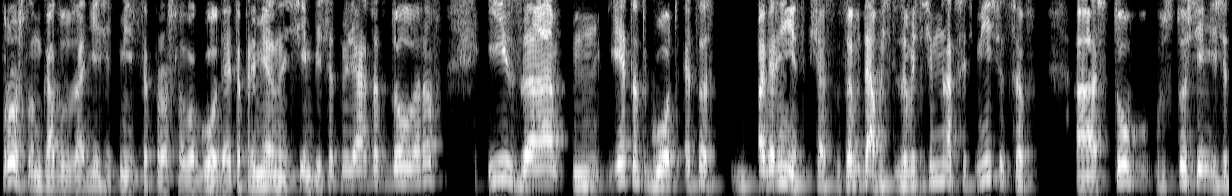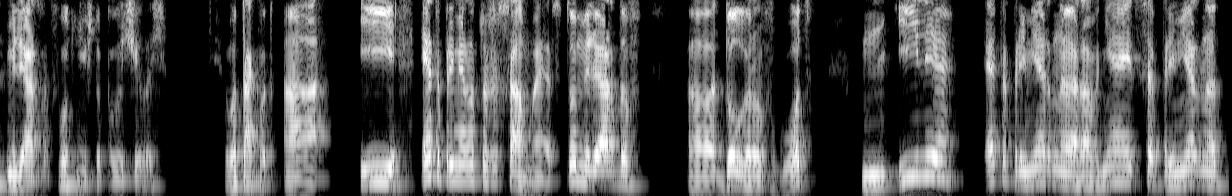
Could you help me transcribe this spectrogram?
в прошлом году, за 10 месяцев прошлого года, это примерно 70 миллиардов долларов. И за этот год, это, а вернее, сейчас, за, да, за 18 месяцев 100, а, 170 миллиардов. Вот у них что получилось. Вот так вот. А, и это примерно то же самое. 100 миллиардов а, долларов в год. Или это примерно равняется примерно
